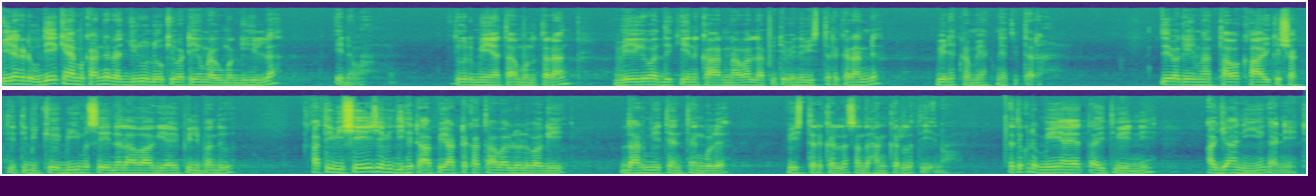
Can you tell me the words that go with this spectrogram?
ඊළකට උදේ කෑම කන්න රජ්ජුරුව ලෝක වටයම රවුමක් ගිහිල්ල එනවා. එතකට මේ ඇතා මොන තරම් වේගවද්ද කියන කාරණාවල් අපිට වෙන විස්තර කරන්න වෙන ක්‍රමයක් නැති තර. දෙවගේම තව කායික ශක්ති තිබිච්චෝ බීම සේනලාවාගේ අය පිළිබඳව අති විශේෂ විදිහට අපේ අට කතාවල් වල වගේ ධර්මය තැන්තැන්ගොල විස්තර කරලා සඳහන් කරලා තියෙනවා. එතකොට මේ අයත් අයිති වෙන්නේ අජානීය ගනයට.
